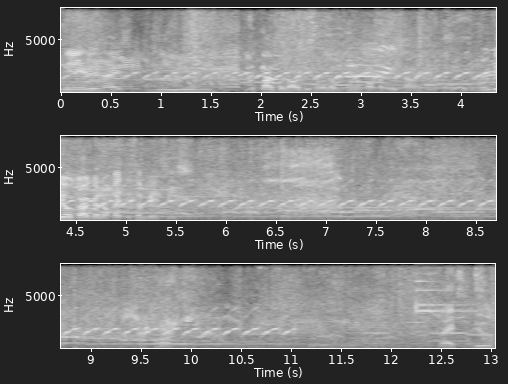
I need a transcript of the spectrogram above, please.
Neil! Nice. Itago lang ako dito. Walang walang papatay sa akin dito. Hindi ako gagalaw kahit isang beses. Nice view.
